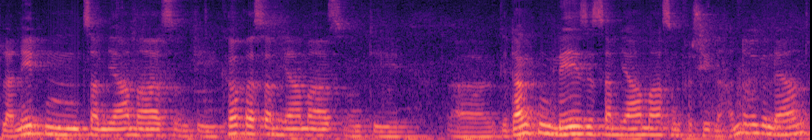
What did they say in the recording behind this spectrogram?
Planeten-Samyamas und die Körper-Samyamas und die äh, Gedankenlese-Samyamas und verschiedene andere gelernt.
